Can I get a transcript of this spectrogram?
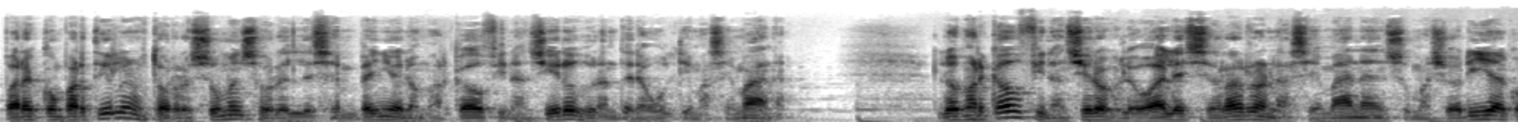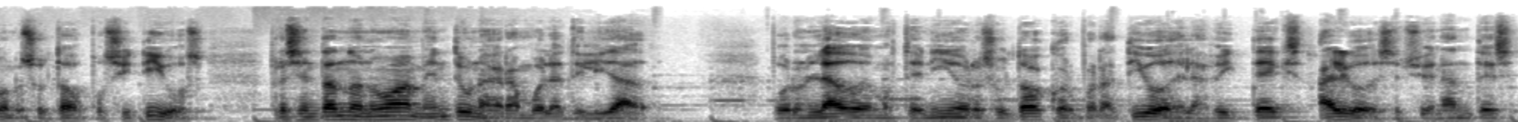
para compartirles nuestro resumen sobre el desempeño de los mercados financieros durante la última semana. Los mercados financieros globales cerraron la semana en su mayoría con resultados positivos, presentando nuevamente una gran volatilidad. Por un lado hemos tenido resultados corporativos de las Big Techs algo decepcionantes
